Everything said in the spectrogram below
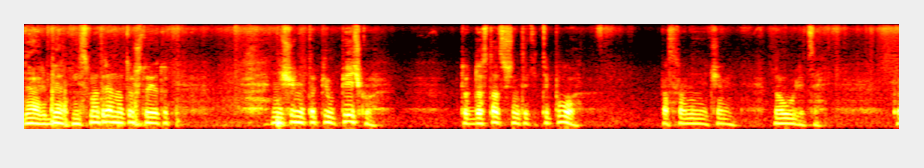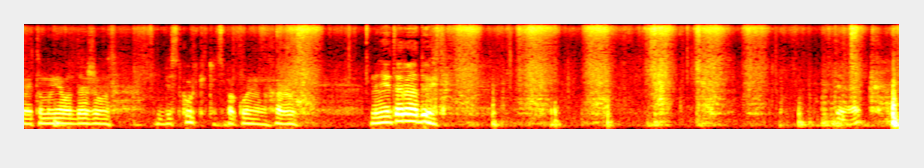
Да, ребят, несмотря на то, что я тут еще не топил печку, тут достаточно таки тепло по сравнению чем на улице. Поэтому я вот даже вот без куртки тут спокойно нахожусь. Мне это радует. Так.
